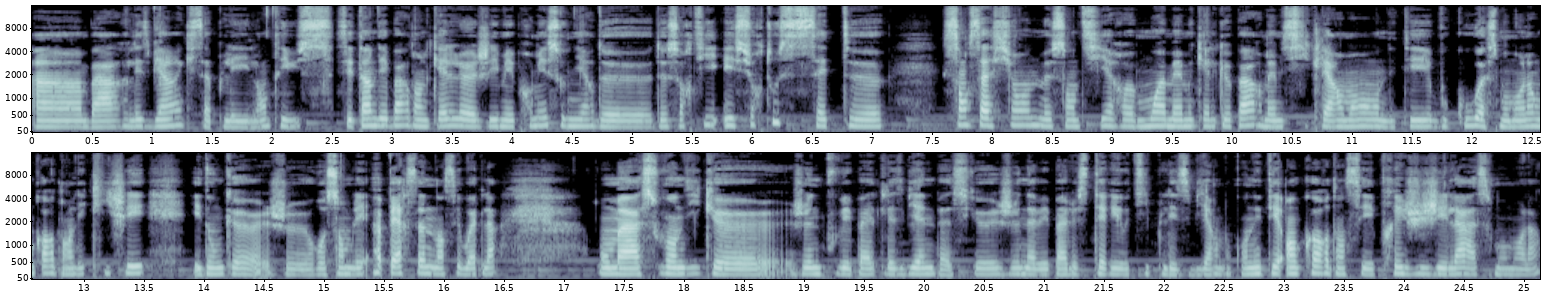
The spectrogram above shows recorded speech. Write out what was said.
un bar lesbien qui s'appelait l'Antéus. C'est un des bars dans lequel j'ai mes premiers souvenirs de, de sortie et surtout cette euh, sensation de me sentir moi-même quelque part, même si clairement on était beaucoup à ce moment-là encore dans les clichés et donc euh, je ressemblais à personne dans ces boîtes-là. On m'a souvent dit que je ne pouvais pas être lesbienne parce que je n'avais pas le stéréotype lesbien. Donc on était encore dans ces préjugés-là à ce moment-là.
